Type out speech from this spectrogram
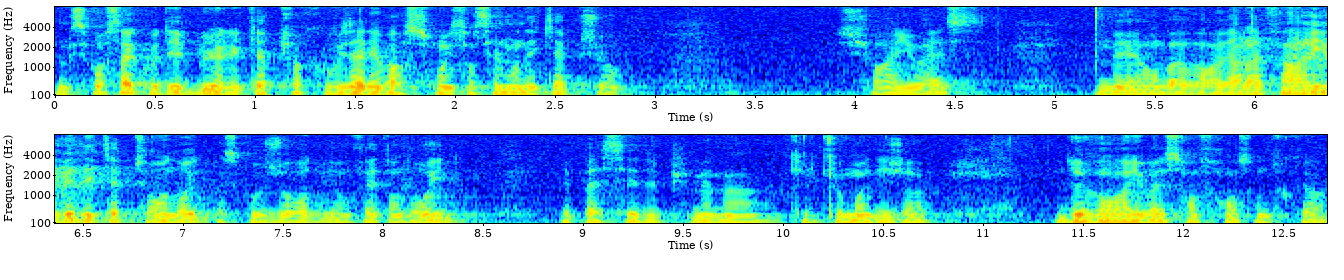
Donc c'est pour ça qu'au début les captures que vous allez voir sont essentiellement des captures sur iOS, mais on va voir vers la fin arriver des captures Android, parce qu'aujourd'hui, en fait, Android est passé depuis même quelques mois déjà, devant iOS en France en tout cas.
